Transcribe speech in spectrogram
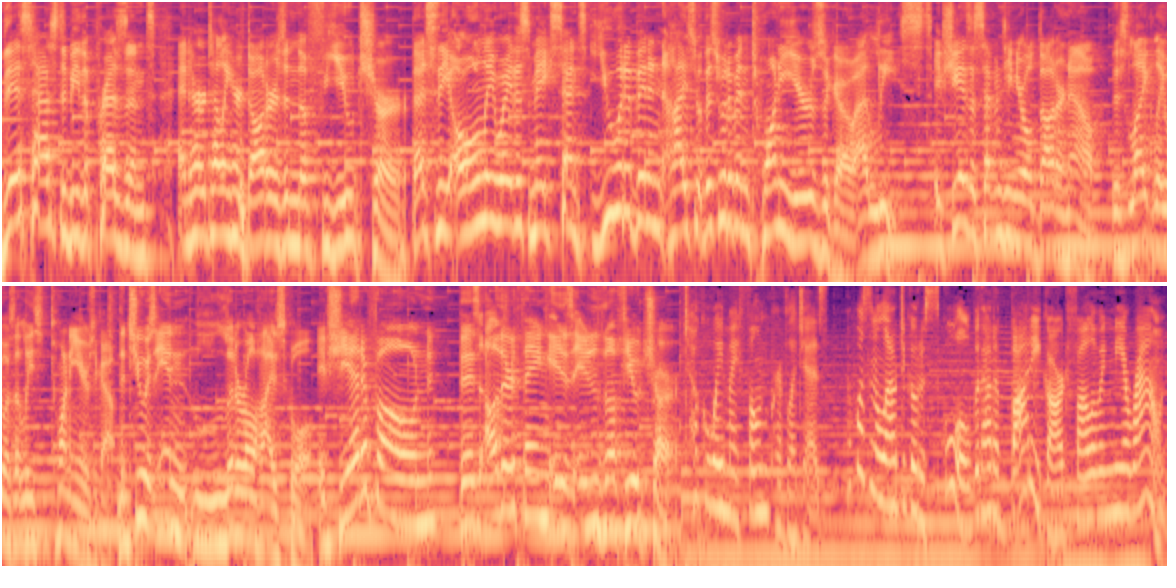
This has to be the present and her telling her daughter is in the future. That's the only way this makes sense. You would have been in high school. This would have been 20 years ago, at least. If she has a 17 year old daughter now, this likely was at least 20 years ago. That she was in literal high school. If she had a phone, this other thing is in the future. took away my phone privileges. I wasn't allowed to go to school without a bodyguard following me around.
